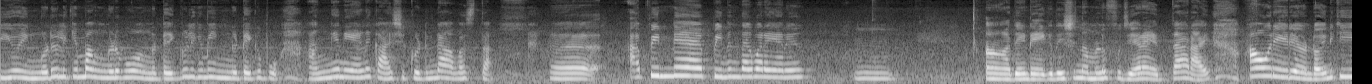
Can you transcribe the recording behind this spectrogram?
അയ്യോ ഇങ്ങോട്ട് വിളിക്കുമ്പോൾ അങ്ങോട്ട് പോകും അങ്ങോട്ടേക്ക് വിളിക്കുമ്പോൾ ഇങ്ങോട്ടേക്ക് പോകും അങ്ങനെയാണ് കാശിക്കുട്ടിന്റെ അവസ്ഥ. പിന്നെ പിന്നെന്താ പറയാൻ അതേണ്ട. ഏകദേശം നമ്മൾ ഫുജേറ എത്താറായി. ആ ഒരു ഏരിയ ഉണ്ടോ? എനിക്ക് ഈ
